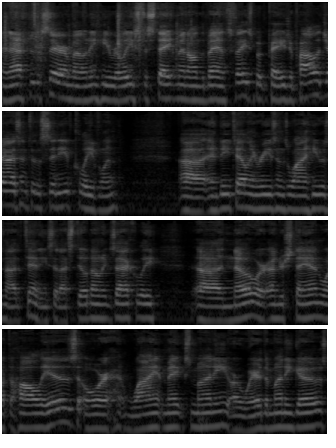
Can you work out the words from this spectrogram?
And after the ceremony, he released a statement on the band's Facebook page apologizing to the city of Cleveland uh, and detailing reasons why he was not attending. He said, I still don't exactly uh, know or understand what the hall is or why it makes money or where the money goes,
